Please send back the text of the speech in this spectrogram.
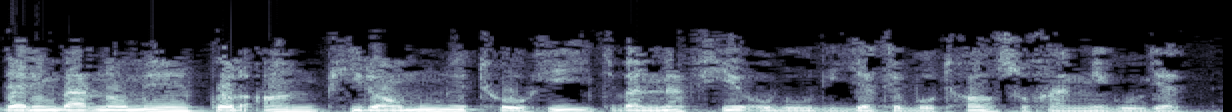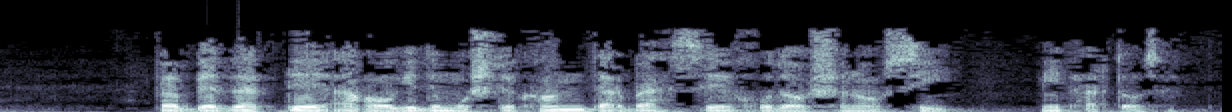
در این برنامه قرآن پیرامون توحید و نفی عبودیت بتها سخن می‌گوید و به رد عقاید مشرکان در بحث خداشناسی می‌پردازد.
